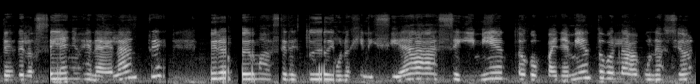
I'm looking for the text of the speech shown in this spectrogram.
desde los 6 años en adelante, pero podemos hacer estudios de inmunogenicidad, seguimiento, acompañamiento con la vacunación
